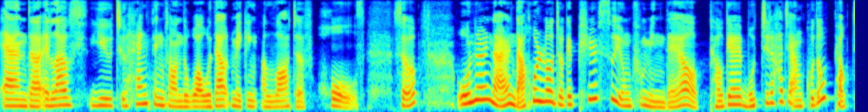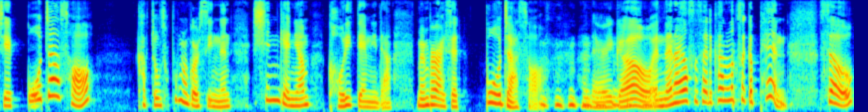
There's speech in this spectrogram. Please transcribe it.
and uh, it allows you to hang things on the wall without making a lot of holes. So 오늘날 나 홀로족의 필수 용품인데요. 벽에 못질을 하지 않고도 벽지에 꽂아서 각종 소품을 걸 수 있는 신개념 거리대입니다. Remember I said 꽂아서. there you go. And then I also said it kind of looks like a pin. So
